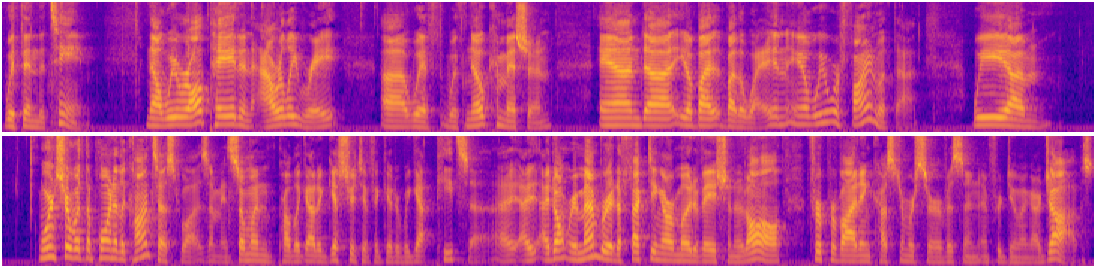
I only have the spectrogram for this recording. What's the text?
within the team. Now, we were all paid an hourly rate uh, with with no commission, and uh, you know, by by the way, and you know, we were fine with that. We um, weren't sure what the point of the contest was. I mean, someone probably got a gift certificate or we got pizza. I, I, I don't remember it affecting our motivation at all for providing customer service and, and for doing our jobs.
